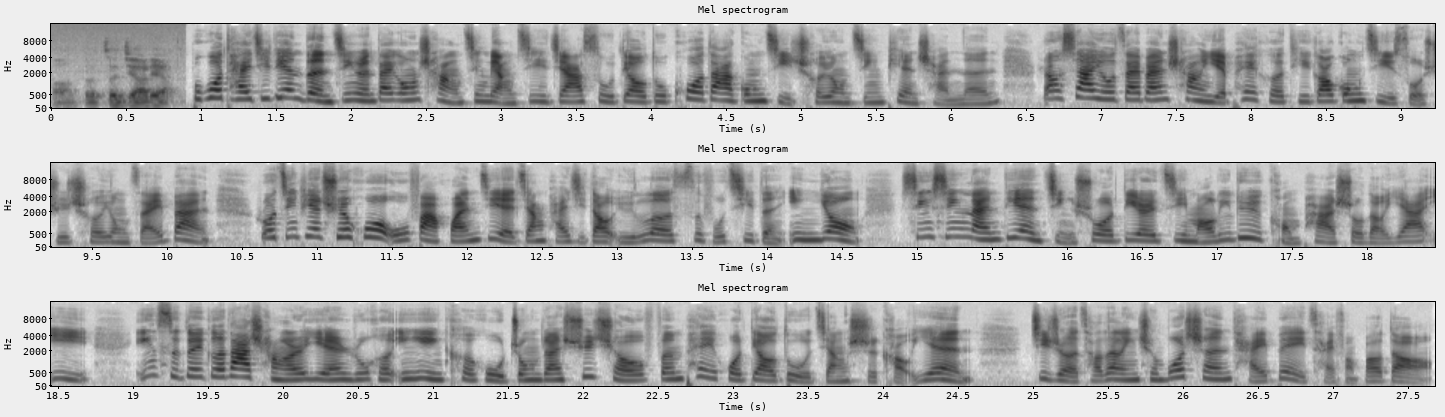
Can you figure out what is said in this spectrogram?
啊的增加量。不过，台积电等晶圆代工厂近两季加速调度扩大供给车用晶片产能，让下游载板厂也配合提高供给所需车用载板。若晶片缺货无法缓解，将排挤到娱乐、伺服器等应用。新兴、南电、景硕第二季毛利率恐怕受到压抑。因此，对各大厂而言，如何因应客户终端需求分配或调度将是考验。记者曹大林、陈柏成台北采访报道。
